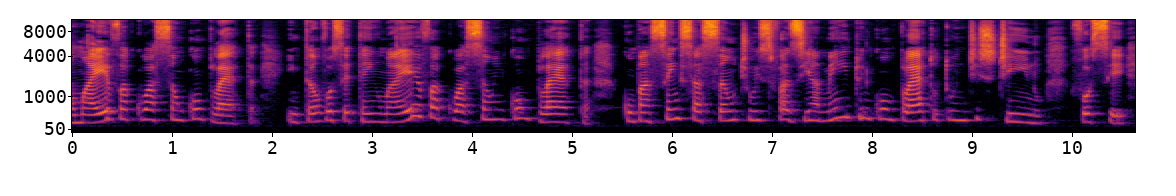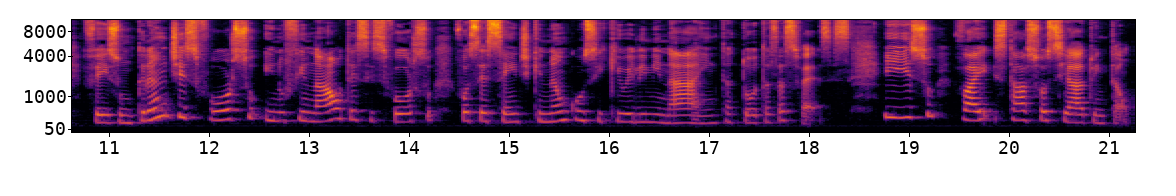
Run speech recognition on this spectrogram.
uma evacuação completa. Então você tem uma evacuação incompleta, com uma sensação de um esvaziamento incompleto do intestino. Você fez um grande esforço e no final desse esforço você sente que não conseguiu eliminar ainda todas as fezes. E isso vai estar associado então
